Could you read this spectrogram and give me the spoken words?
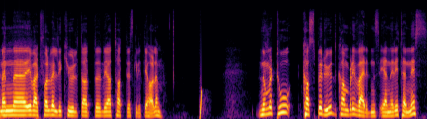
Men uh, i hvert fall veldig kult at eh, de har tatt det skrittet i Harlem. Nummer to. Kasper Ruud kan bli verdensener i tennis.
